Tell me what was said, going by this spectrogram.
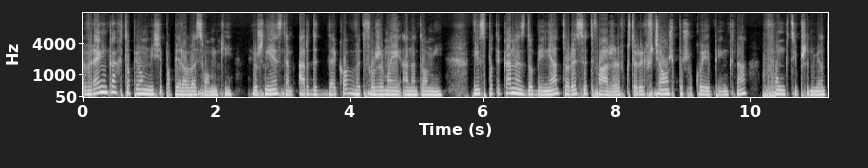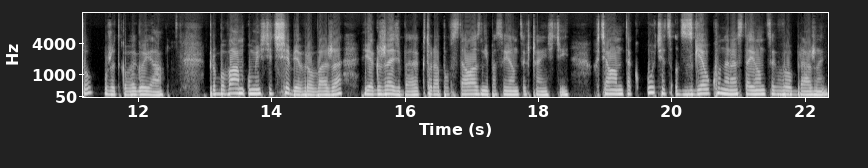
W rękach topią mi się papierowe słomki. Już nie jestem art deco w wytworze mojej anatomii. Niespotykane zdobienia to rysy twarzy, w których wciąż poszukuję piękna w funkcji przedmiotu użytkowego ja. Próbowałam umieścić siebie w rowerze, jak rzeźbę, która powstała z niepasujących części. Chciałam tak uciec od zgiełku narastających wyobrażeń.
